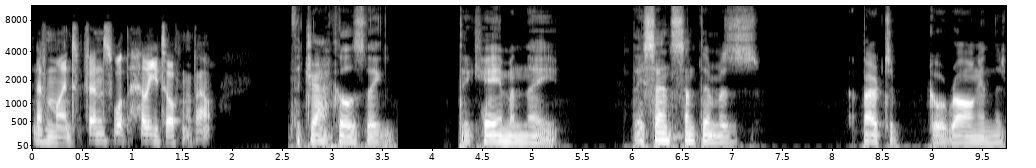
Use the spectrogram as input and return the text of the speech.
Never mind. Vens, what the hell are you talking about? The jackals they they came and they they sensed something was about to go wrong in the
